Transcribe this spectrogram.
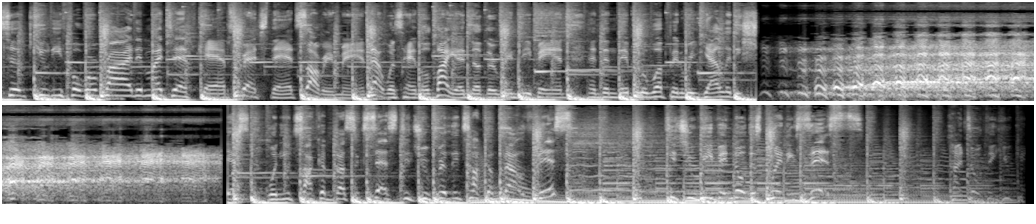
took Cutie for a ride in my death cab. Scratch that, sorry man, that was handled by another indie band. And then they blew up in reality. Sh- yes, when you talk about success, did you really talk about this? Did you even know this plan exists?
